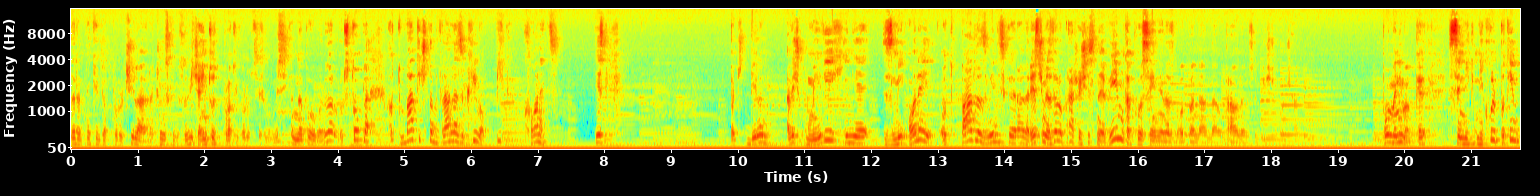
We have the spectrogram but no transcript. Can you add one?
zaradi nekega poročila računskega sodišča in tudi protikorupcijske komisije, na pol gor, odstopila, avtomatično bi brala za krivo. Pika, konec. Jaz pač delam, a veš, v medijih in je, zme, je odpadla z medijskega rada. Res, če me zdaj vprašaš, jaz ne vem, kako se je njena zgodba na, na upravnem sodišču končala. Pojma nimam, ker se nik, nikoli potem,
